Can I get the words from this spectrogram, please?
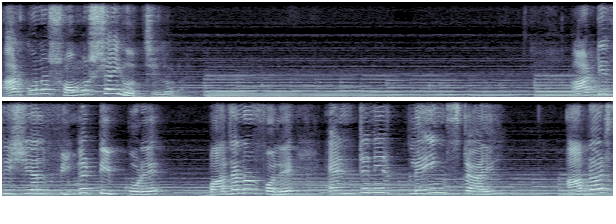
আর কোনো সমস্যাই হচ্ছিল না। আর্টিফিশিয়াল ফিঙ্গার টিপ পরে বাজানোর ফলে অ্যান্টনির প্লেয়িং স্টাইল, আদার্স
